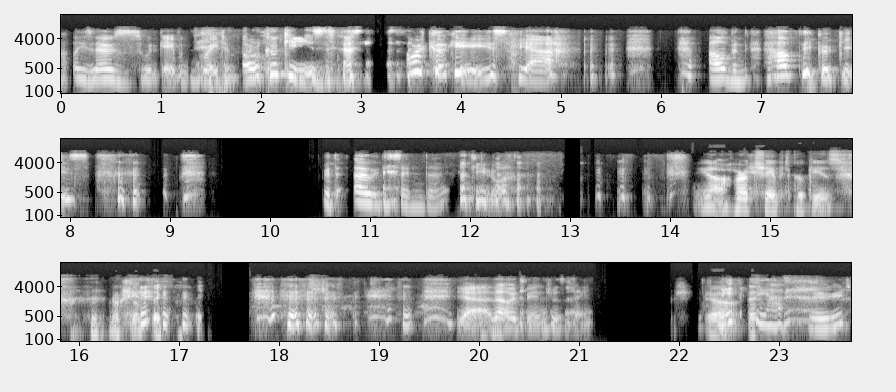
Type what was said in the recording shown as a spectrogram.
At least those would give a great impression. Or cookies. Or cookies, yeah. Almond, healthy cookies. With oats and uh, quinoa. Yeah, heart-shaped cookies or something. yeah, that would be interesting. Yeah, they have food?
